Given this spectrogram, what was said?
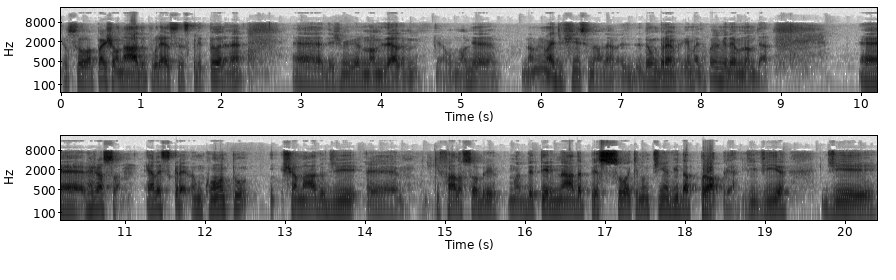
eu sou apaixonado por essa escritora, né? É, deixa ver o nome dela. O nome é, o nome não é difícil não, né? Deu um branco aqui, mas depois eu me lembro o nome dela. É, veja só, ela escreve um conto chamado de é, que fala sobre uma determinada pessoa que não tinha vida própria, vivia de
